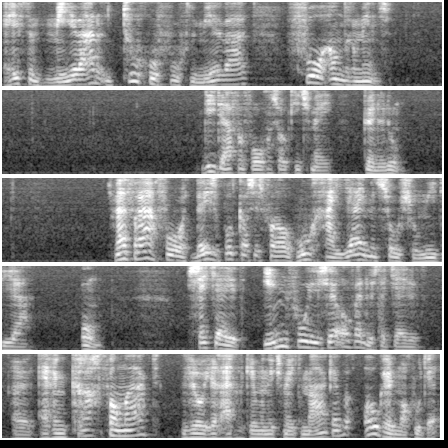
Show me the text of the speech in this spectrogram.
heeft een meerwaarde, een toegevoegde meerwaarde voor andere mensen. Die daar vervolgens ook iets mee kunnen doen. Dus mijn vraag voor deze podcast is vooral: hoe ga jij met social media om? Zet jij het in voor jezelf, hè? dus dat jij het, uh, er een kracht van maakt? Wil je er eigenlijk helemaal niks mee te maken hebben? Ook helemaal goed, hè?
